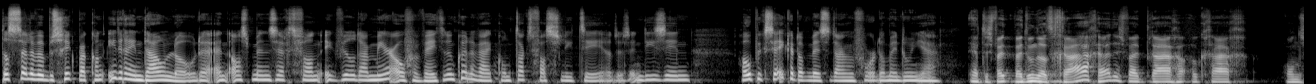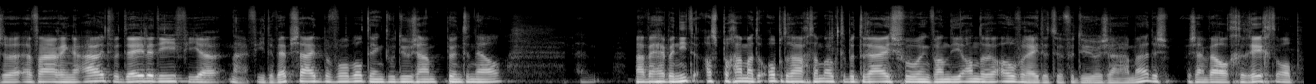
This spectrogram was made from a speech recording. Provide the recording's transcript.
Dat stellen we beschikbaar, kan iedereen downloaden. En als men zegt van ik wil daar meer over weten, dan kunnen wij contact faciliteren. Dus in die zin hoop ik zeker dat mensen daar hun voordeel mee doen, ja. Ja, dus wij, wij doen dat graag. Hè? Dus wij dragen ook graag onze ervaringen uit. We delen die via, nou, via de website bijvoorbeeld, denkdoeduurzaam.nl. Maar we hebben niet als programma de opdracht om ook de bedrijfsvoering van die andere overheden te verduurzamen. Dus we zijn wel gericht op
